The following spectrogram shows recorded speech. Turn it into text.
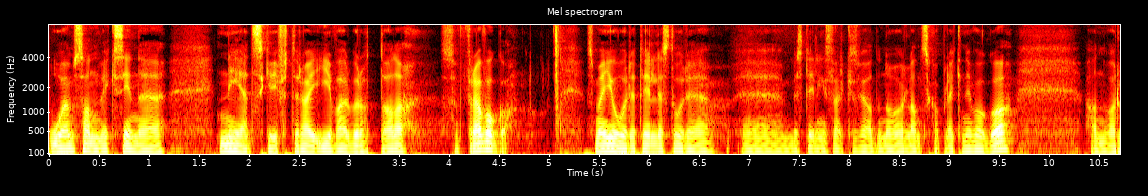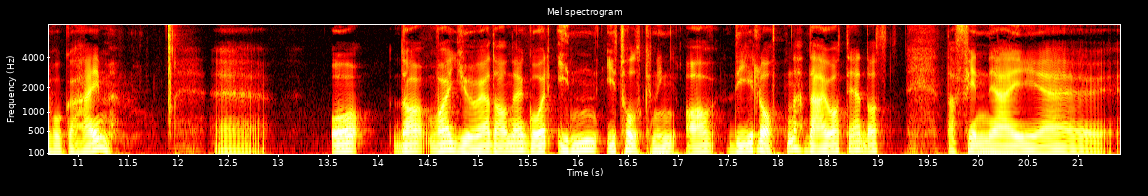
OM Sandvik sine nedskrifter av Ivar Brotta da, fra Vågå, som jeg gjorde til det store eh, bestillingsverket som vi hadde nå, Landskapsleken i Vågå Han var hogga heim. Eh, og da, hva gjør jeg da når jeg går inn i tolkning av de låtene? Det er jo at jeg, da, da finner jeg eh,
